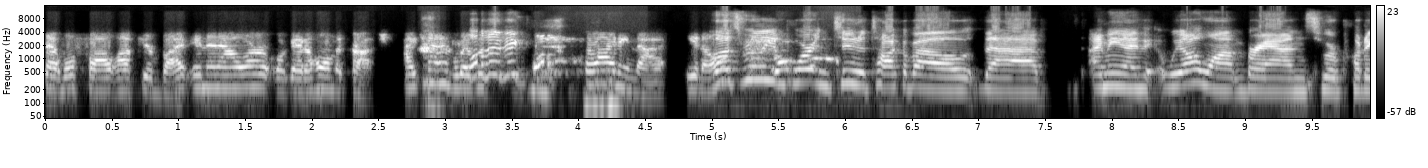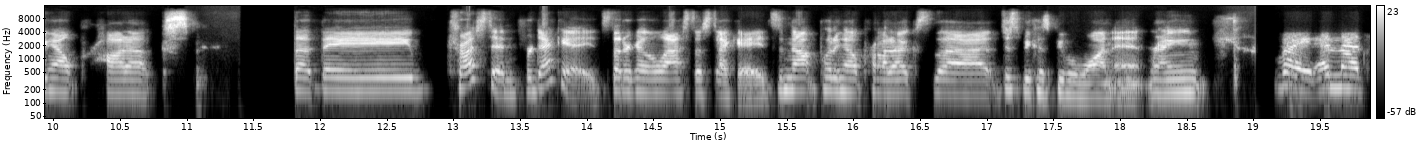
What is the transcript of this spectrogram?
that will fall off your butt in an hour or get a hole in the crotch. I can't live well, with providing that, you know? Well, it's really important too to talk about that. I mean, I, we all want brands who are putting out products that they trust in for decades that are going to last us decades and not putting out products that just because people want it right right and that's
